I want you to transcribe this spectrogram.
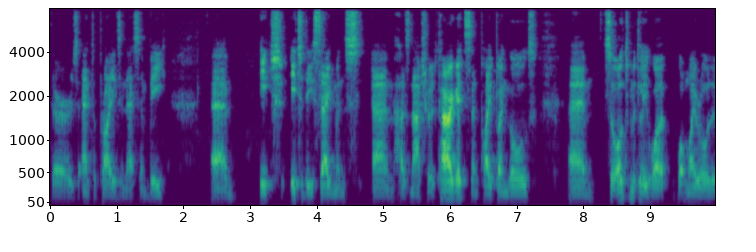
there's enterprise and SMB. Um, each each of these segments um, has natural targets and pipeline goals. Um, so ultimately, what what my role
